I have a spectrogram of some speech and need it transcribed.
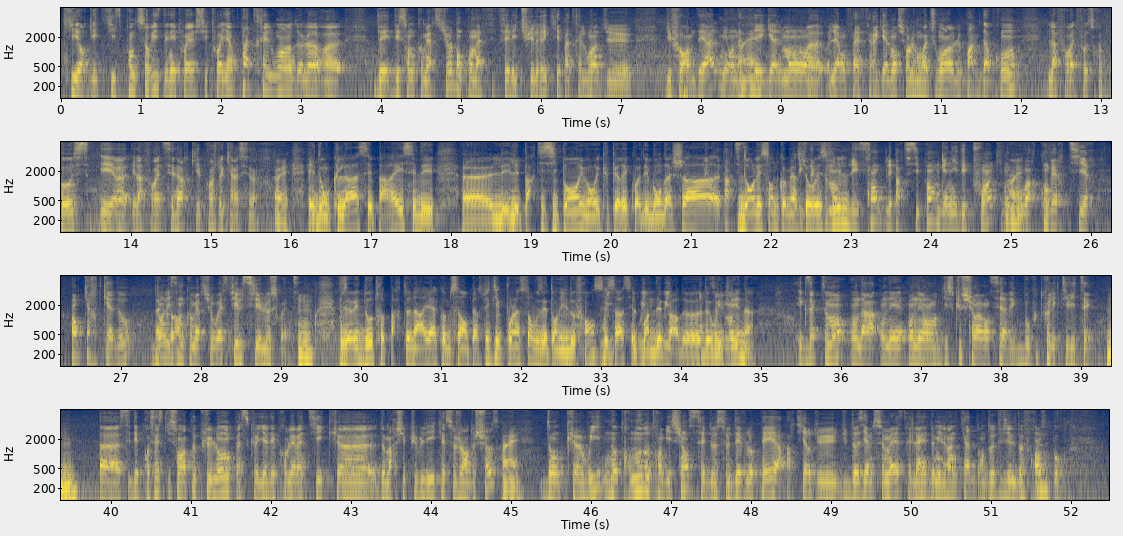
qui, qui sponsorise des nettoyages citoyens pas très loin de leur, euh, des, des centres commerciaux. Donc on a fait, les Tuileries qui est pas très loin du, du Forum des Halles, mais on a Ouais. fait également, euh, là on va faire également sur le mois de juin le parc d'Avron, la forêt de Fausse-Repose et, euh, et la forêt de Sénart qui est proche de Carré-Sénart. Oui. Et donc là, c'est pareil, c'est des les, les participants, ils vont récupérer quoi Des bons d'achat dans les centres commerciaux. Westfield Les, centres- les participants vont gagner des points qu'ils vont Ouais. pouvoir convertir en carte cadeau dans les centres commerciaux Westfield s'ils le souhaitent. Hmm. Vous avez d'autres partenariats comme ça en perspective? Pour l'instant, vous êtes en Ile-de-France, c'est ça? C'est le oui, point de oui, départ de, de. Weeklin Exactement, on, a, on, est, on est en discussion avancée avec beaucoup de collectivités. Hmm. Euh, c'est des process qui sont un peu plus longs parce qu'il y a des problématiques euh, de marché public et ce genre de choses. Ouais. Donc euh, oui, notre, nous, notre ambition, c'est de se développer à partir du, du deuxième semestre et de l'année 2024 dans d'autres villes de France pour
